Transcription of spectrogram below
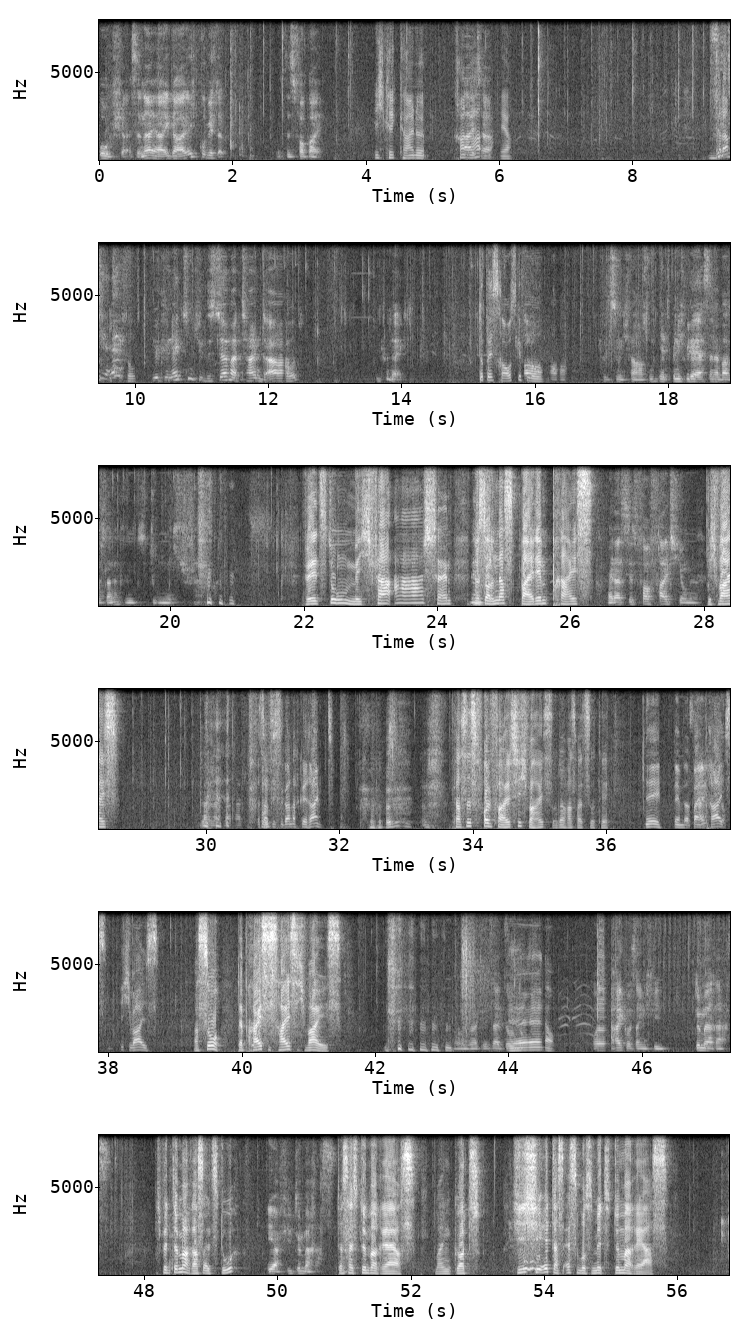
Oh scheiße, naja, egal, ich probier's. Jetzt ist vorbei. Ich krieg keine Granaten Alter. mehr. Verdammt, ich bin WTF? tot. Your connection to the server timed out. Connect. Du bist rausgeflogen. Oh. Willst du mich verarschen? Jetzt bin ich wieder erst in der Basisschlange. Willst du mich verarschen? Willst du mich verarschen? Besonders bei dem Preis. Ja, das ist jetzt voll falsch, Junge. Ich weiß. Das hat sich sogar noch gereimt. Das ist voll falsch, ich weiß. Oder was weißt du? Nee. Nee, dem, Das beim Preis. Ich weiß. Ach so, der Preis ist heiß, ich weiß. Oh Gott, ihr seid dumm. Genau. Heiko ist eigentlich viel dümmeres. Ich bin dümmerer als du. Ja, viel dümmeres. Das heißt dümmerers. Mein Gott. Hishi it, das S muss mit dümmerers.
